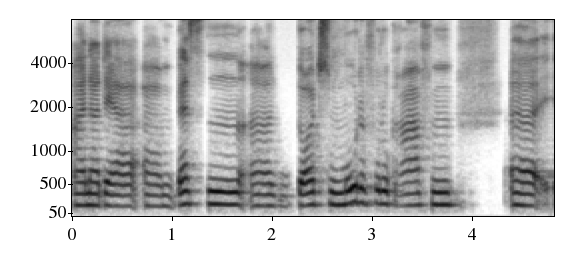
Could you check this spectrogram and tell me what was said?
einer der ähm, besten äh, deutschen Modefotografen äh,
